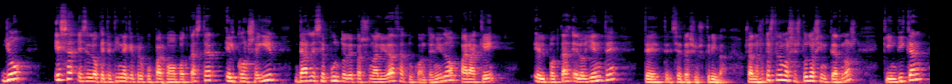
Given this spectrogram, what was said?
Yo, esa es lo que te tiene que preocupar como podcaster, el conseguir darle ese punto de personalidad a tu contenido para que el podcast, el oyente, se te suscriba. O sea, nosotros tenemos estudios internos que indican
